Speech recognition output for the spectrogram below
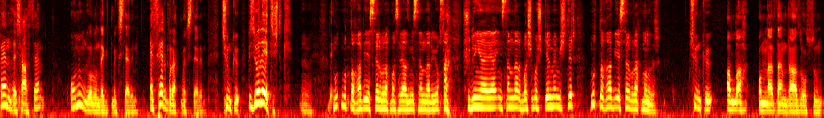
ben de şahsen onun yolunda gitmek isterim. Eser bırakmak isterim. Çünkü biz öyle yetiştik. Evet. Mut- Mutlaka bir eser bırakması lazım insanların yoksa şu dünyaya insanlar başıboş gelmemiştir. Mutlaka bir eser bırakmalıdır. Çünkü Allah onlardan razı olsun.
